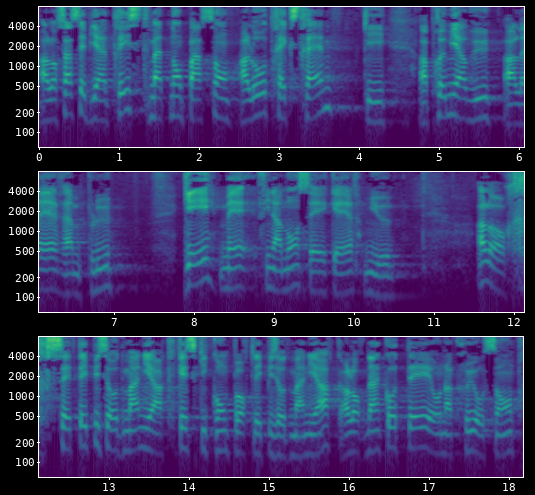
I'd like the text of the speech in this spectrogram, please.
alors ça c'est bien triste. Maintenant passons à l'autre extrême qui, à première vue, a l'air plus gai, mais finalement c'est guère mieux. Alors, cet épisode maniaque, qu'est-ce qui comporte l'épisode maniaque? Alors, d'un côté, on a cru au centre,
